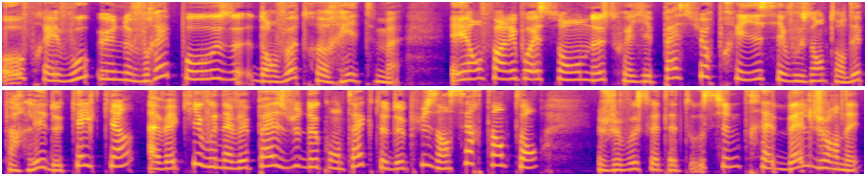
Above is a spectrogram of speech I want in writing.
Offrez-vous une vraie pause dans votre rythme. Et enfin les poissons, ne soyez pas surpris si vous entendez parler de quelqu'un avec qui vous n'avez pas eu de contact depuis un certain temps. Je vous souhaite à tous une très belle journée.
